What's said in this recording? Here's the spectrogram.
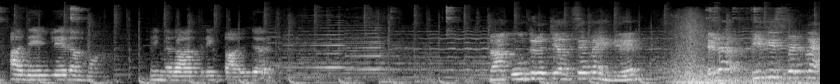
అదేం లేదమ్మా. నిన్న రాత్రి కాల్ జారి. నా కూతురు వచ్చి ఎంతసేపు అయింది ఎలా టీ తీసి పెట్టరా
